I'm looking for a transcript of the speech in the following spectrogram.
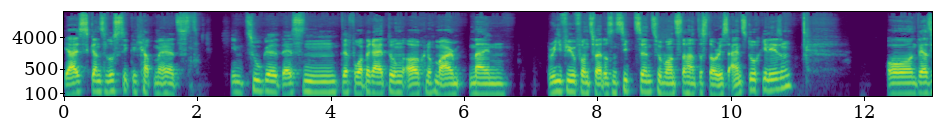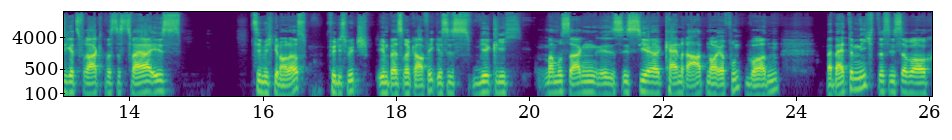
Ja, ist ganz lustig. Ich habe mir jetzt im Zuge dessen der Vorbereitung auch nochmal mein Review von 2017 zu Monster Hunter Stories 1 durchgelesen. Und wer sich jetzt fragt, was das Zweier ist, ziemlich genau das für die Switch in besserer Grafik. Es ist wirklich, man muss sagen, es ist hier kein Rad neu erfunden worden. Bei weitem nicht. Das ist aber auch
